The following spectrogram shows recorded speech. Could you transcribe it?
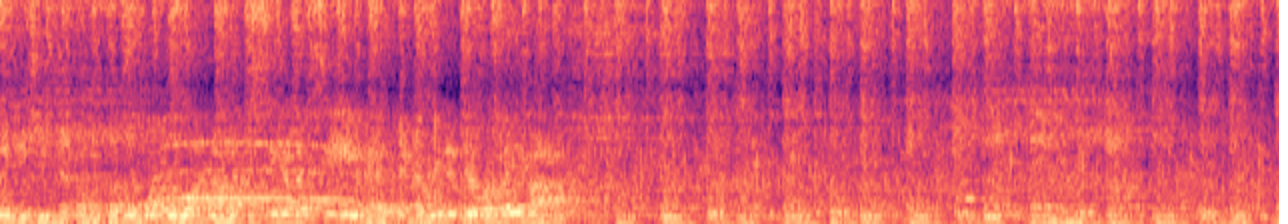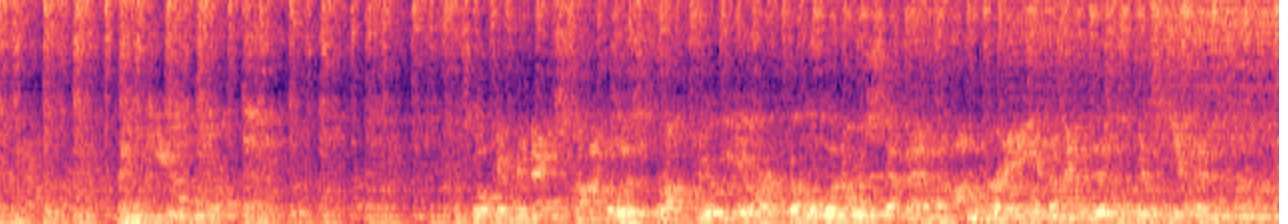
ladies and gentlemen, couple 101, Alexi Alexi and. Thank you. Let's welcome your next finalist from New York, couple 107, Andre and Amanda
